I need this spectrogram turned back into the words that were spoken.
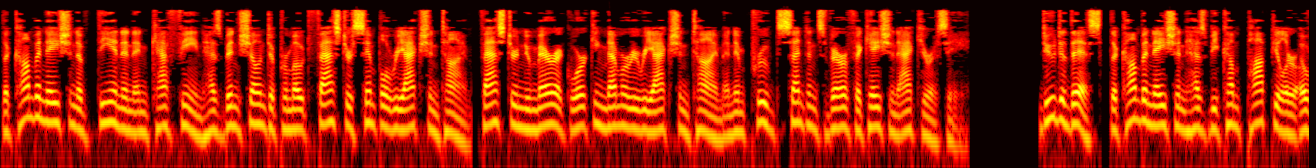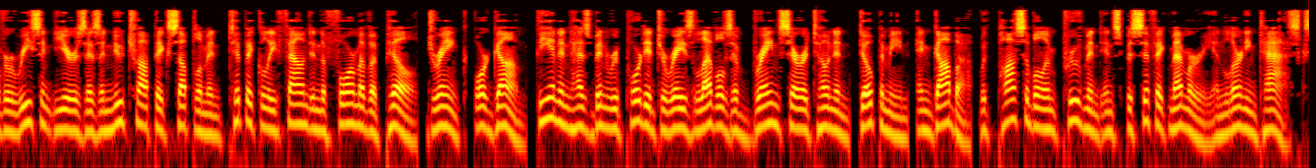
The combination of theanine and caffeine has been shown to promote faster simple reaction time, faster numeric working memory reaction time and improved sentence verification accuracy. Due to this, the combination has become popular over recent years as a nootropic supplement typically found in the form of a pill, drink, or gum. Theanine has been reported to raise levels of brain serotonin, dopamine, and GABA, with possible improvement in specific memory and learning tasks.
